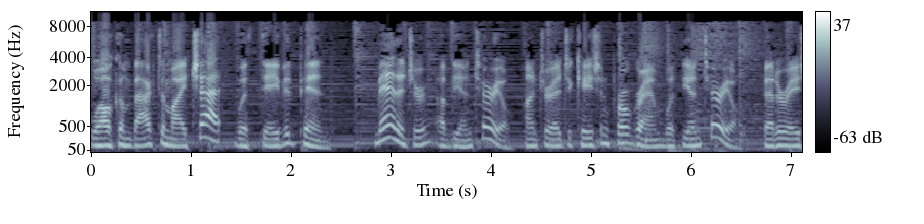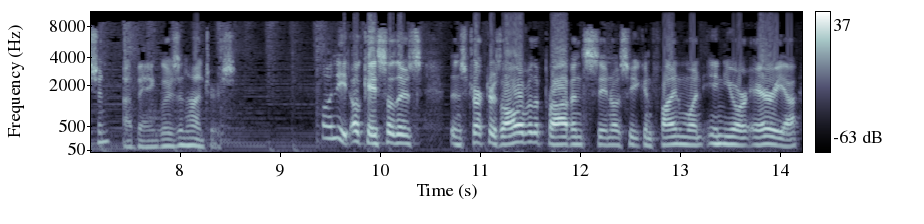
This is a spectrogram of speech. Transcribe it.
Welcome back to my chat with David Pind, manager of the Ontario Hunter Education Program with the Ontario Federation of Anglers and Hunters. Oh, neat. Okay, so there's instructors all over the province, you know, so you can find one in your area.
